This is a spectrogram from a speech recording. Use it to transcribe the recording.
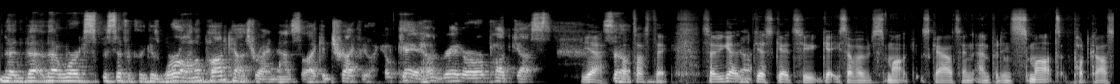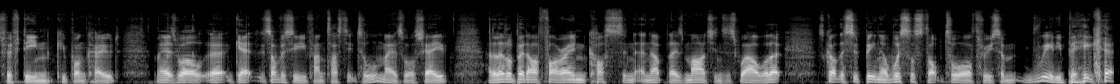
That, that, that, works specifically because we're on a podcast right now. So I can track you like, okay, how great are our podcasts? Yeah, so, fantastic. So you get yeah. just go to get yourself over to Smart Scout and, and put in Smart Podcast 15 coupon code. May as well uh, get, it's obviously a fantastic tool. May as well shave a little bit off our own costs and, and up those margins as well. Well, look, Scott, this has been a whistle stop tour through some really big,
